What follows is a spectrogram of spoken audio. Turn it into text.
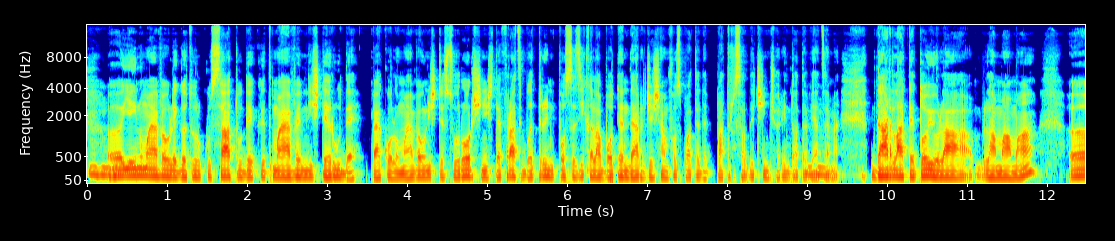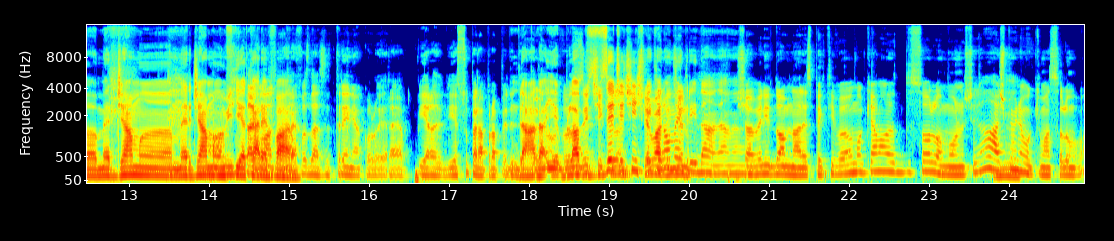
Mhm. Uh, ei nu mai aveau legături cu satul decât mai avem niște rude pe acolo, mai aveau niște surori și niște frați bătrâni, pot să zic că la Boten de Argeș am fost poate de 4 sau de 5 ori în toată viața mea. Dar la tetoiul la, la mama uh, mergeam, uh, mergeam Am în amintit fiecare acum când vară. Am fost la Zătreni acolo, era, era, e super aproape de Da, da, Tetoiu, e nu? la 10-15 ceva de km, genul. da, da, da. Și a venit doamna respectivă, mă cheamă Solomon și a, și pe mine mă chema Solomon.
